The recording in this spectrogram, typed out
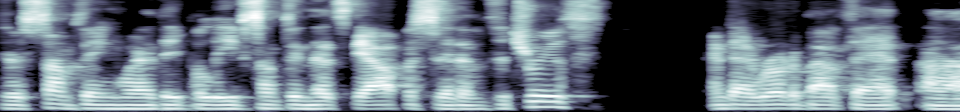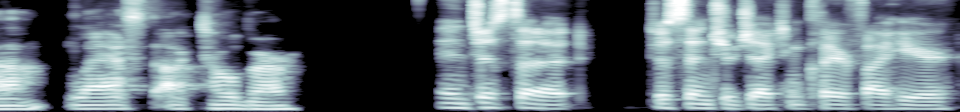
there's something where they believe something that's the opposite of the truth and i wrote about that uh, last october and just to just interject and clarify here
